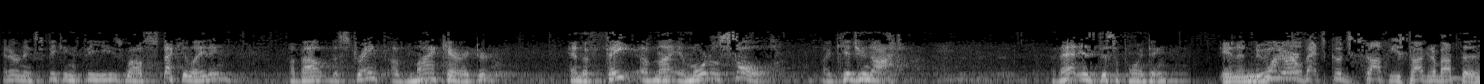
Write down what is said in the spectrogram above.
and earning speaking fees while speculating about the strength of my character and the fate of my immortal soul. I kid you not. That is disappointing. In a New wow, York that's good stuff. He's talking about the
